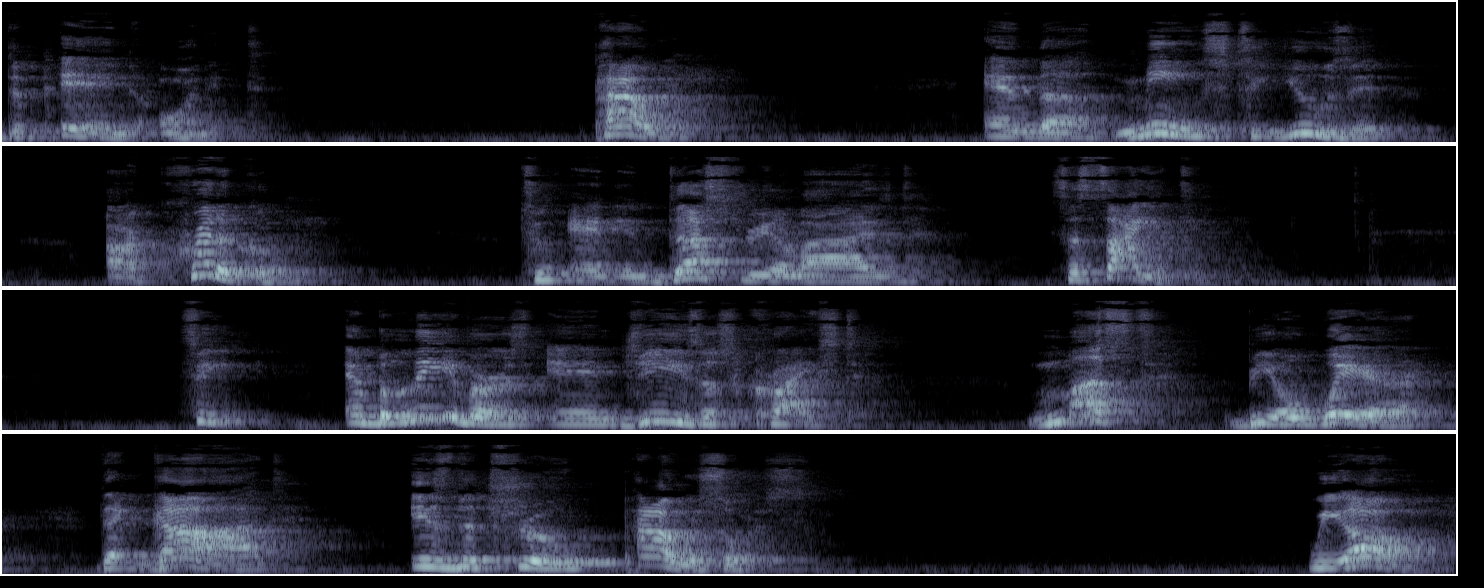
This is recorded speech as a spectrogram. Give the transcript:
depend on it. Power and the means to use it are critical to an industrialized society. See, and believers in Jesus Christ must be aware that God is the true power source. We all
